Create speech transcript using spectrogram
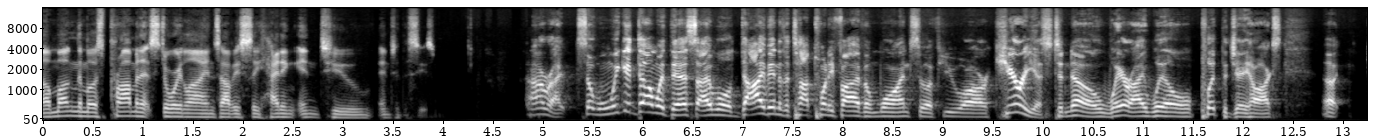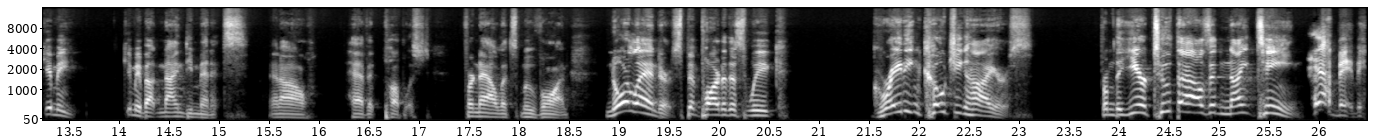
among the most prominent storylines, obviously heading into into the season. All right. So when we get done with this, I will dive into the top 25 and one. So if you are curious to know where I will put the Jayhawks, uh, give me give me about 90 minutes and I'll have it published. For now, let's move on. Norlander spent part of this week grading coaching hires from the year 2019. Yeah, baby.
